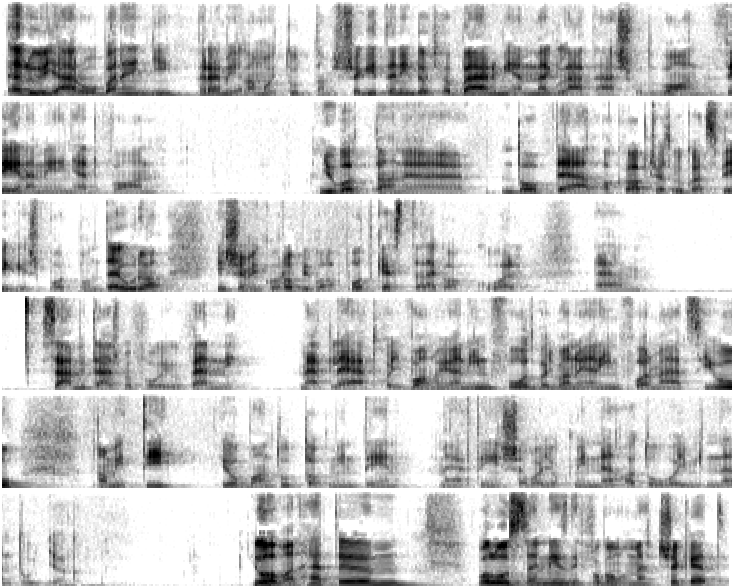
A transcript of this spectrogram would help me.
előjáróban ennyi, remélem, hogy tudtam segíteni, de hogyha bármilyen meglátásod van, véleményed van, nyugodtan ö, dobd el a kapcsolatkukat végésport.eu-ra, és amikor Robival podcastelek, akkor ö, számításba fogjuk venni mert lehet, hogy van olyan infód, vagy van olyan információ, amit ti jobban tudtok, mint én, mert én se vagyok mindenható, hogy mindent tudjak. Jól van, hát öm, valószínűleg nézni fogom a meccseket,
